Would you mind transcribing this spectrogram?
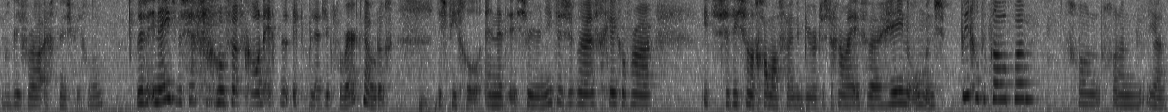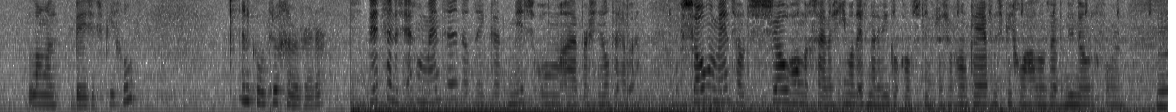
wil liever wel echt de spiegel doen. Dus ineens we hebben het gewoon echt ik, letterlijk voor werk nodig. De spiegel. En het is er hier niet. Dus we hebben even gekeken of er iets, zit iets van een gamma in de buurt. Dus daar gaan we even heen om een spiegel te kopen. Gewoon, gewoon een ja, lange basic spiegel. En dan komen we terug gaan we verder. Dit zijn dus echt momenten dat ik het mis om eh, personeel te hebben. Op zo'n moment zou het zo handig zijn als je iemand even naar de winkel kan sturen. Zo van, kan je even een spiegel halen, want we hebben het nu nodig voor een Ja.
